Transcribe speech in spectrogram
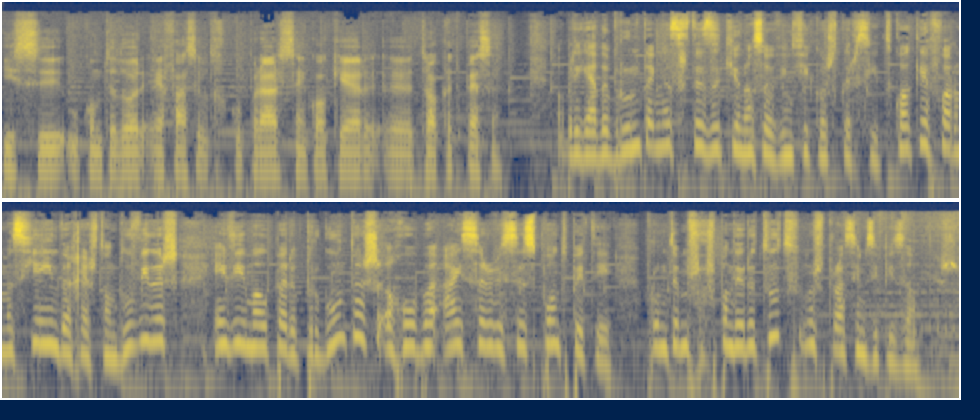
e se o computador é fácil de recuperar sem qualquer uh, troca de peça. Obrigada, Bruno. Tenho a certeza que o nosso ouvinte ficou esclarecido. De qualquer forma, se ainda restam dúvidas, envie e-mail para perguntas.iservices.pt. Prometemos responder a tudo nos próximos episódios.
